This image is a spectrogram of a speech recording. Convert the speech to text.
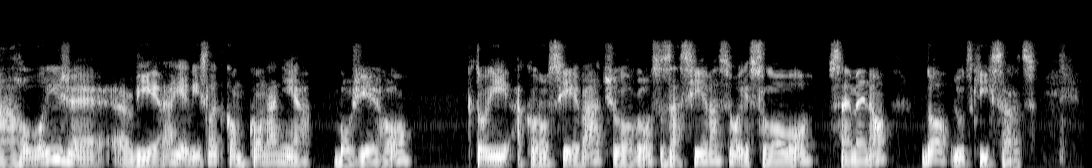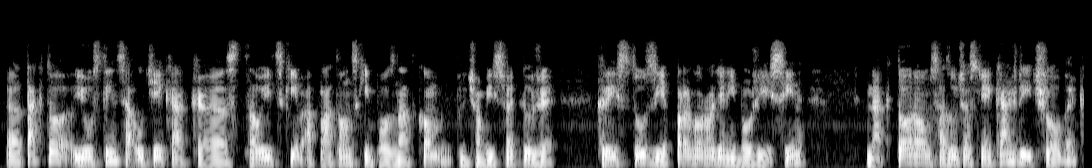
A hovorí, že viera je výsledkom konania Božieho, ktorý ako rozsievač, logos, zasieva svoje slovo, semeno, do ľudských srdc. E, takto Justín sa utieka k stoickým a platonským poznatkom, pričom vysvetlil, že Kristus je prvorodený Boží syn, na ktorom sa zúčastňuje každý človek.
